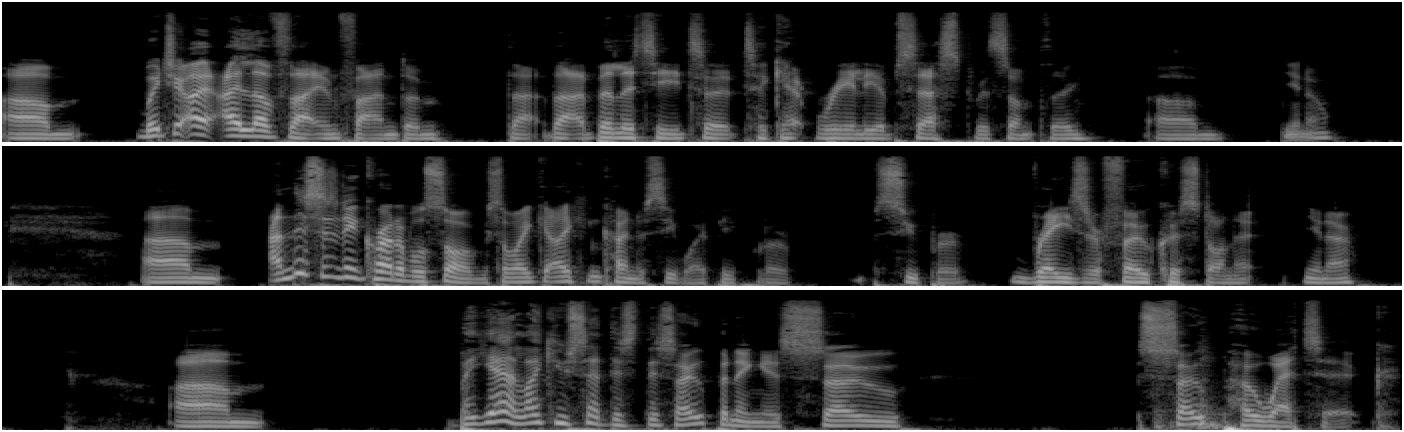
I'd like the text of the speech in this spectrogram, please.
Um, which I, I love that in fandom, that that ability to to get really obsessed with something. Um, you know. Um, and this is an incredible song, so I, I can kind of see why people are super razor focused on it. You know. Um, but yeah, like you said, this this opening is so so poetic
